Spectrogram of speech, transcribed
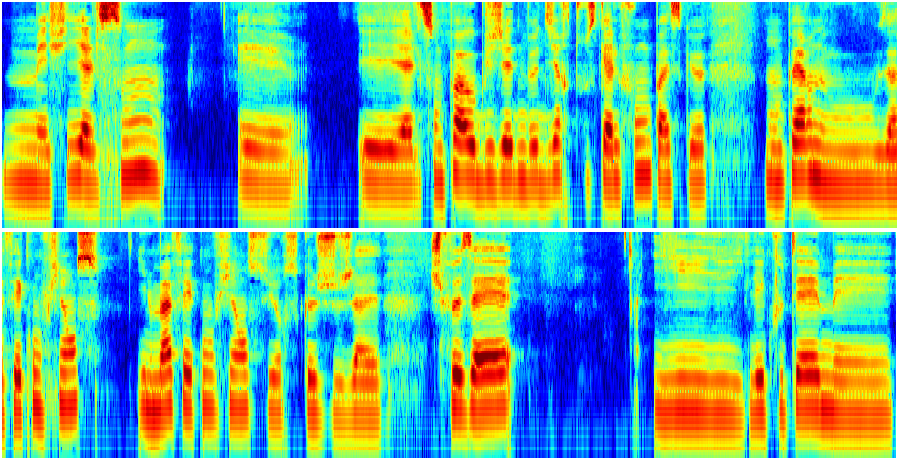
mes filles elles sont et et elles sont pas obligées de me dire tout ce qu'elles font parce que mon père nous a fait confiance. Il m'a fait confiance sur ce que je, je faisais. Il, écoutait mes,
